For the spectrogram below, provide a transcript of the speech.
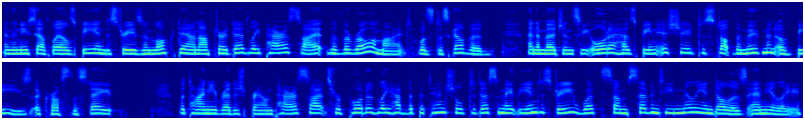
And the New South Wales bee industry is in lockdown after a deadly parasite, the varroa mite, was discovered. An emergency order has been issued to stop the movement of bees across the state. The tiny reddish brown parasites reportedly have the potential to decimate the industry worth some $70 million annually.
